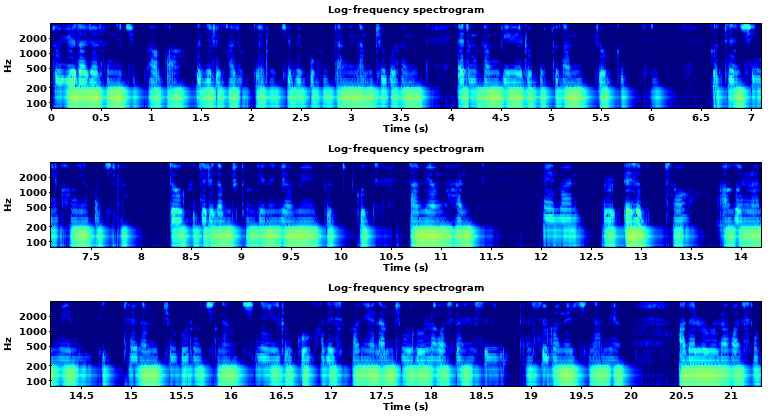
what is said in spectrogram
또 유다 자손의 지파가 그들의 가족대로 제비 뽑은 땅의 남쪽으로는 에돔 경계에 이르고 또 남쪽 끝에 끝은 신 광야까지라. 또 그들의 남쪽 경계는 여매의 끝곧 남영한 해만에서부터 아글라민 비탈 남쪽으로 지나 신에 이르고 가데스 바네아 남쪽으로 올라가서 헤스, 헤스론을 지나며 아달로 올라가서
